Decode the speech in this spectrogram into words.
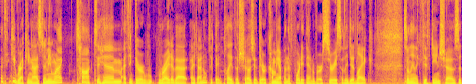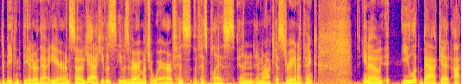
I think he recognized. I mean, when I talked to him, I think they were right about. I, I don't think they'd played those shows yet. They were coming up on their 40th anniversary, so they did like something like 15 shows at the Beacon Theater that year. And so, yeah, he was he was very much aware of his of his place in in rock history. And I think, you know. It, you look back at, I,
